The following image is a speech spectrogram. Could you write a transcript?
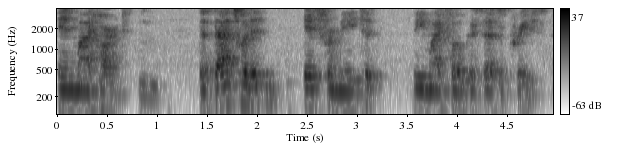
in my heart. Mm. That that's what it is for me to be my focus as a priest.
